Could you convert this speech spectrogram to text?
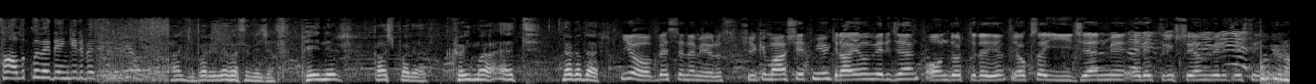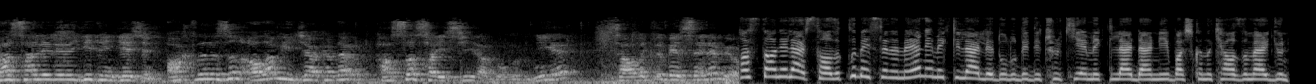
Sağlıklı ve dengeli beslenebiliyor musunuz? Hangi parayla besleneceğim? Peynir kaç para? Kıyma, et ne kadar? Yok beslenemiyoruz. Çünkü maaş yetmiyor. Kiraya mı vereceksin 14 lirayı? Yoksa yiyeceksin mi? Elektrik suya mı vereceksin? Bugün hastanelere gidin gezin. Aklınızın alamayacağı kadar hasta sayısıyla dolu. Niye? Sağlıklı beslenemiyor. Hastaneler sağlıklı beslenemeyen emeklilerle dolu dedi Türkiye Emekliler Derneği Başkanı Kazım Ergün.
